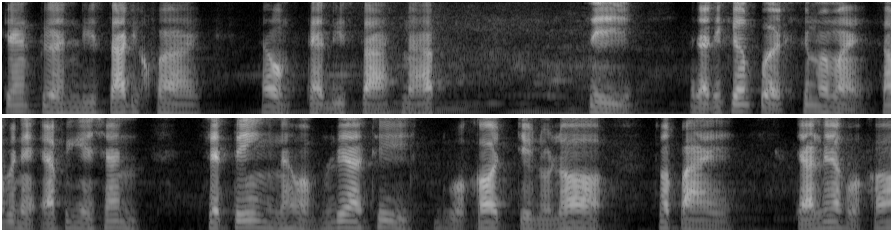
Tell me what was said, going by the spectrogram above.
แจ้งเตือน restart require นะผมแต่ restart นะครับ 4. ขณะที่เครื่องเปิดขึ้นมาใหม่ เข้าไปในแอปพลิเคชัน setting นะผมเลือกที่หัวข้อ general ทั่วไป จะเลือกหัวข้อ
